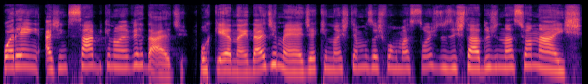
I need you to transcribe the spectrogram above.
Porém, a gente sabe que não é verdade, porque é na Idade Média que nós temos as formações dos estados nacionais,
